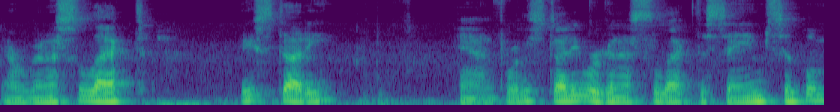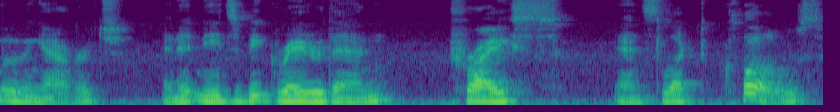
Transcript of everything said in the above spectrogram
And we're going to select a study. And for the study, we're going to select the same simple moving average. And it needs to be greater than price and select Close.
